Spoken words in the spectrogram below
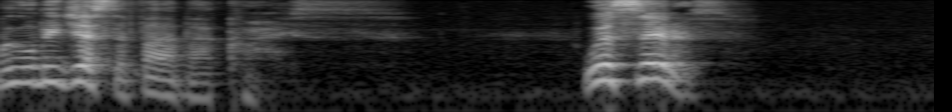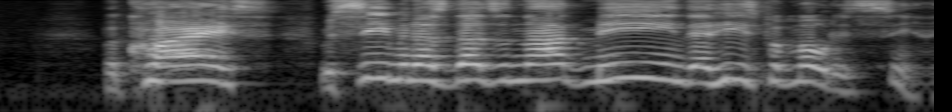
we will be justified by Christ. We're sinners. But Christ receiving us does not mean that he's promoted sin.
